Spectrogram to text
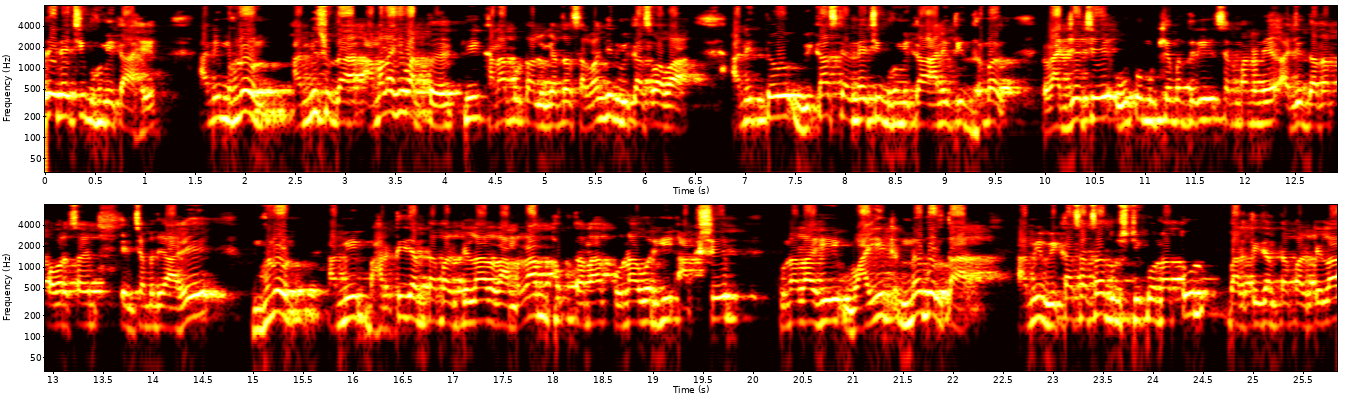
देण्याची भूमिका आहे. आणि म्हणून आम्ही सुद्धा आम्हालाही वाटतं की खानापूर तालुक्याचा सर्वांगीण विकास व्हावा आणि तो विकास करण्याची भूमिका आणि ती धमक राज्याचे उपमुख्यमंत्री सन्माननीय अजितदादा पवार साहेब यांच्यामध्ये आहे. म्हणून आम्ही भारतीय जनता पार्टीला रामराम ठोकताना कोणावरही आक्षेप कुणालाही वाईट न बोलता आम्ही विकासाच्या दृष्टिकोनातून भारतीय जनता पार्टीला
